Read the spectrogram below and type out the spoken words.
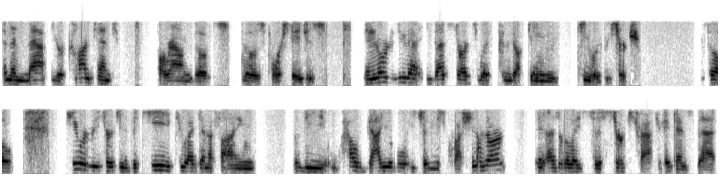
and then map your content around those those four stages. And in order to do that, that starts with conducting keyword research. So keyword research is the key to identifying the how valuable each of these questions are as it relates to search traffic against that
